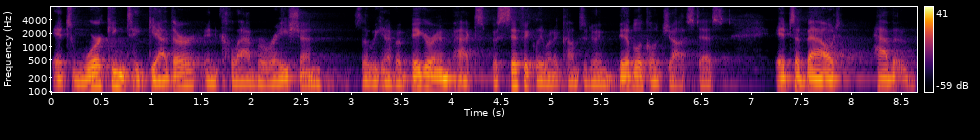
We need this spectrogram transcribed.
it's working together in collaboration so that we can have a bigger impact specifically when it comes to doing biblical justice. It's about have,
